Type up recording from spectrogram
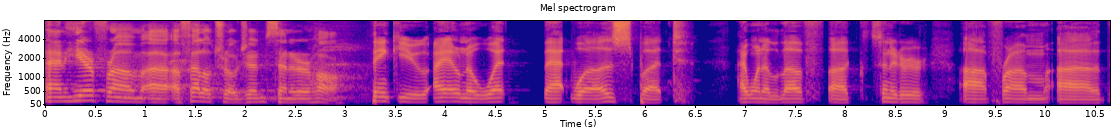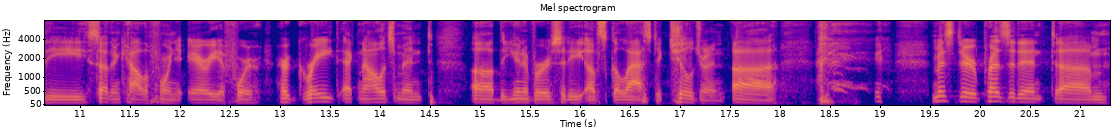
And hear from uh, a fellow Trojan, Senator Hall. Thank you. I don't know what that was, but I want to love uh, Senator uh, from uh, the Southern California area for her great acknowledgement of the University of Scholastic Children. Uh, Mr. President, um,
